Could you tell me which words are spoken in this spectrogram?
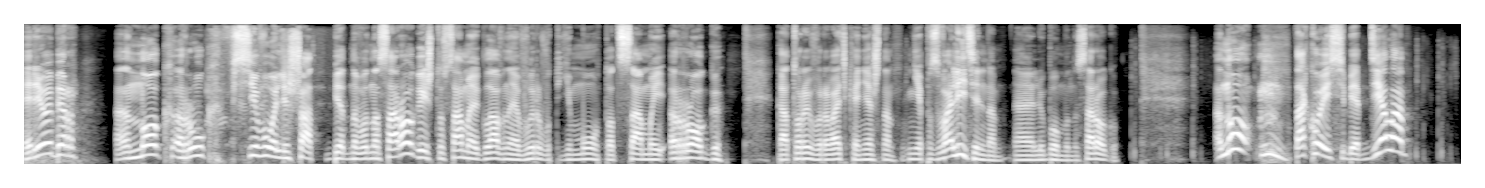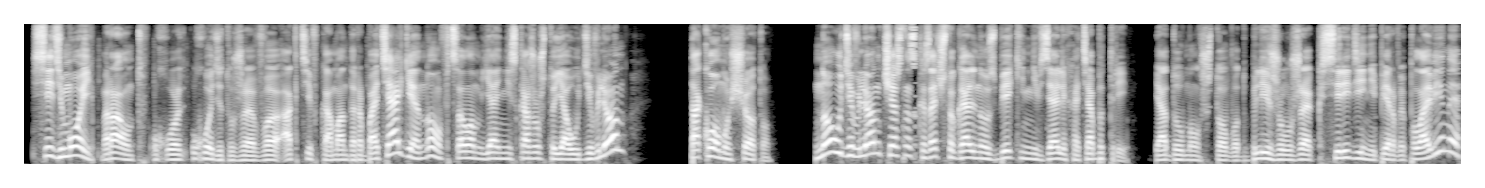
ребер ног, рук, всего лишат бедного носорога. И что самое главное, вырвут ему тот самый рог, который вырывать, конечно, непозволительно э, любому носорогу. Ну, такое себе дело. Седьмой раунд уход уходит уже в актив команды Работяги. Но в целом я не скажу, что я удивлен такому счету. Но удивлен, честно сказать, что Гальны Узбеки не взяли хотя бы три. Я думал, что вот ближе уже к середине первой половины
